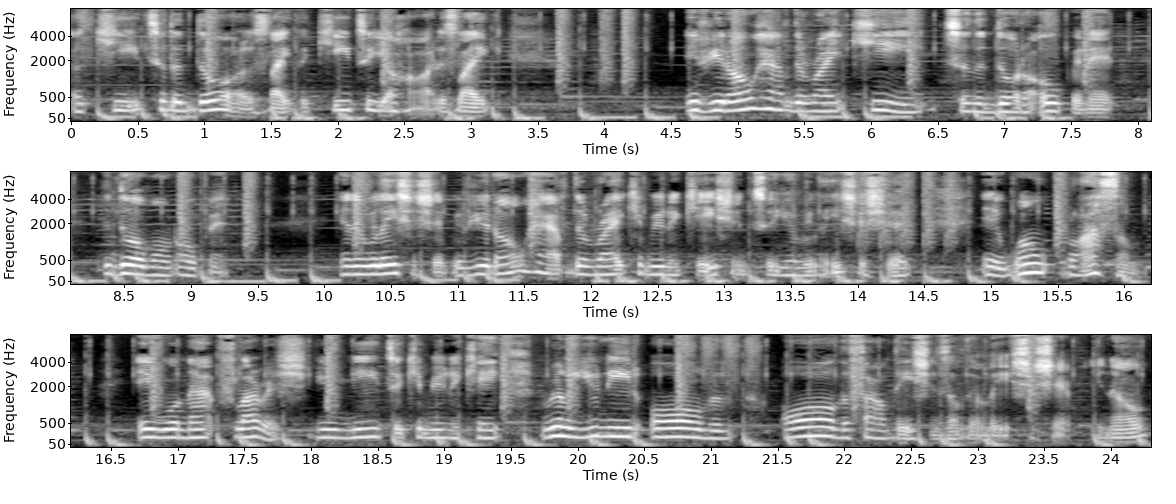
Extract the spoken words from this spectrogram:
a key to the door. It's like the key to your heart. It's like if you don't have the right key to the door to open it, the door won't open. In a relationship, if you don't have the right communication to your relationship, it won't blossom. It will not flourish. You need to communicate. Really, you need all the all the foundations of the relationship. You know,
